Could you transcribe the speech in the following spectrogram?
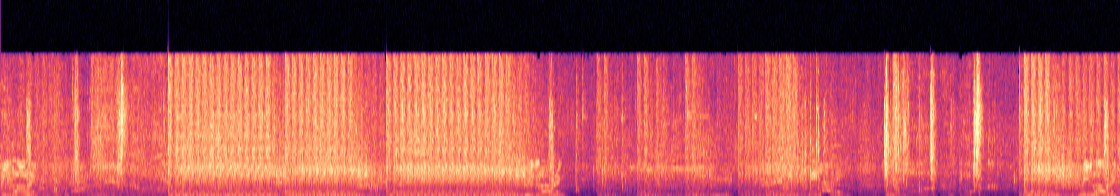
Reloading. Reloading. Reloading! Reloading.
